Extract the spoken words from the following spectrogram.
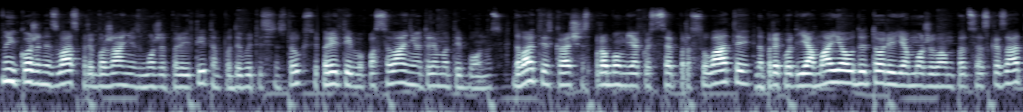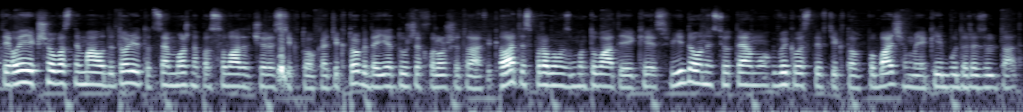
Ну і кожен із вас при бажанні зможе перейти там, подивитися інструкцію, перейти по посиланню отримати бонус. Давайте краще спробуємо якось це просувати. Наприклад, я маю аудиторію, я можу вам про це сказати. Але якщо у вас немає аудиторії, то це можна просувати через TikTok, а TikTok дає дуже хороший трафік. Давайте спробуємо змонтувати якесь відео на цю тему, викласти в TikTok. Побачимо, який буде результат.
